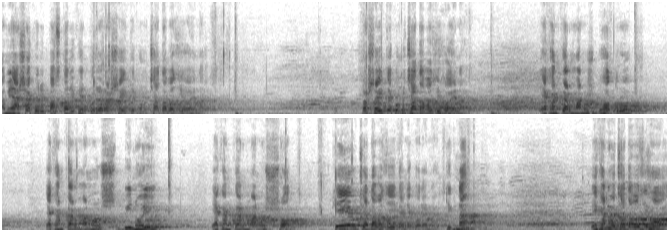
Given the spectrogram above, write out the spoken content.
আমি আশা করি পাঁচ তারিখের পরে রাজশাহীতে কোনো চাঁদাবাজি হয় না। রাজশাহীতে কোনো চাঁদাবাজি হয় না। এখানকার মানুষ ভদ্র, এখানকার মানুষ বিনয়ী, এখানকার মানুষ সৎ। কেউ চাঁদাবাজি এখানে করে না, ঠিক না? এখানেও চাঁদাবাজি হয়।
